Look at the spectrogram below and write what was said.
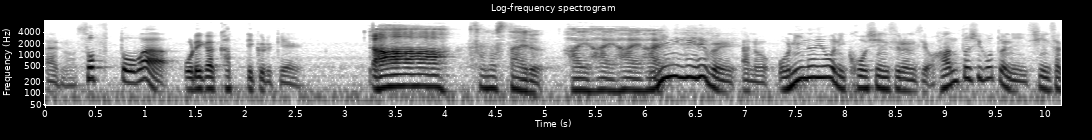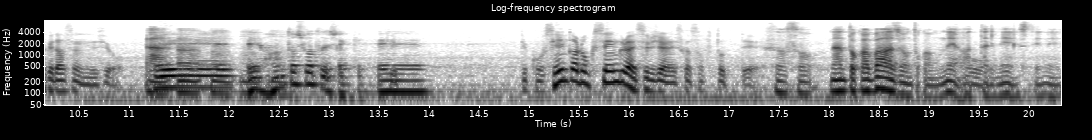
あのソフトは俺が買ってくるけん、ああそのスタイル。はいはいはいはい。ウイニングイレブンあの鬼のように更新するんですよ。半年ごとに新作出すんですよ。あへええ半年ごとでしたっけ？へで5000円か6000円ぐらいするじゃないですかソフトって。そうそう。なんとかバージョンとかもねあったりねしてね。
